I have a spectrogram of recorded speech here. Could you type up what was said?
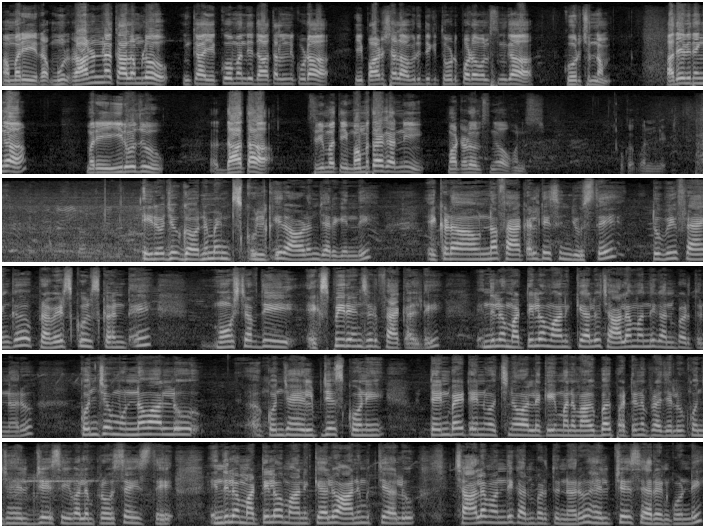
మరి రానున్న కాలంలో ఇంకా ఎక్కువ మంది దాతలని కూడా ఈ పాఠశాల అభివృద్ధికి తోడ్పడవలసిందిగా కోరుచున్నాం. అదేవిధంగా మరి ఈరోజు దాత శ్రీమతి మమతా గారిని మాట్లాడవలసిందిగా ఆహ్వానిస్తాం ఒక వన్ మినిట్. ఈరోజు గవర్నమెంట్ స్కూల్కి రావడం జరిగింది. ఇక్కడ ఉన్న ఫ్యాకల్టీస్ని చూస్తే to be frank private schools కంటే most of the experienced faculty ఇందులో మట్టిలో మాణిక్యాలు చాలామంది కనపడుతున్నారు. కొంచెం ఉన్నవాళ్ళు కొంచెం హెల్ప్ చేసుకొని టెన్ బై టెన్ వచ్చిన వాళ్ళకి మన మహబాద్ పట్టణ ప్రజలు కొంచెం హెల్ప్ చేసి వాళ్ళని ప్రోత్సహిస్తే ఇందులో మట్టిలో మాణిక్యాలు ఆనిముత్యాలు చాలామంది కనపడుతున్నారు. హెల్ప్ చేశారనుకోండి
